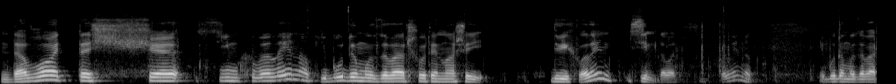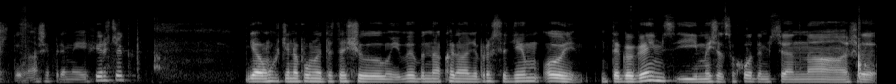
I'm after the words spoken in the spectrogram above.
Давайте ще 7 хвилинок і будемо завершувати наші 2 хвилини. 7, давайте 7 хвилинок. І будемо завершити наш прямий ефірчик. Я вам хочу напомнити те, що ви на каналі просто Дім. Ой, Tego Games, і ми зараз знаходимося на ще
